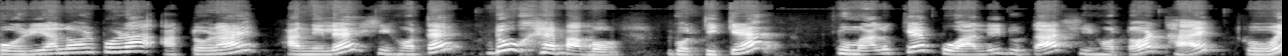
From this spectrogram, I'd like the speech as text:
পৰিয়ালৰ পৰা আঁতৰাই আনিলে সিহঁতে দুখহে পাব। গতিকে তোমালোকে পোৱালী দুটাক সিহঁতৰ ঠাইত থৈ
